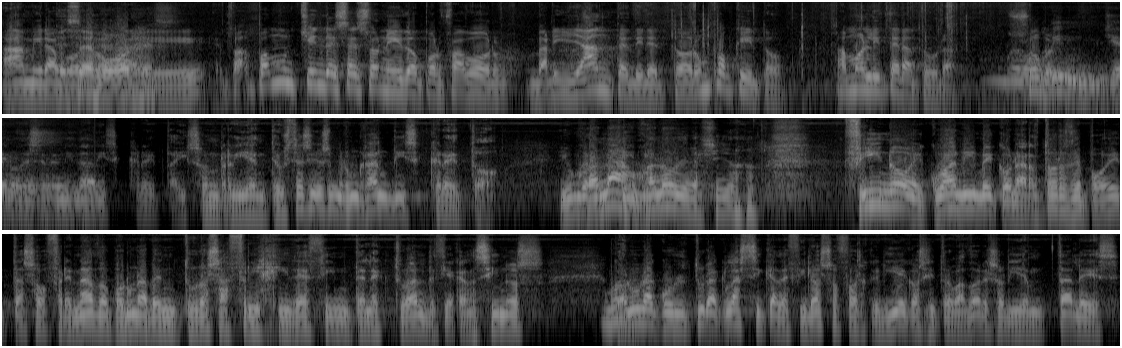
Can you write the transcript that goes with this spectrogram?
Ah, mira, Ese es Borges. Ponme un chin de ese sonido, por favor. Brillante, director, un poquito. Vamos en literatura. Nuevo. Green, lleno de serenidad discreta y sonriente. Usted ha sido siempre un gran discreto y un gran Ojalá, hubiera sido. Fino, ecuánime, con ardor de poeta, sofrenado por una aventurosa frigidez intelectual, decía Cansinos, con una cultura clásica de filósofos griegos y trovadores orientales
